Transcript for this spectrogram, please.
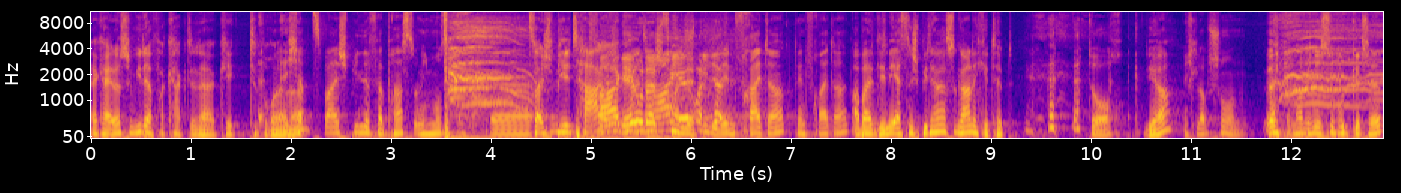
ja, Kai, du hast schon wieder verkackt in der Kick-Tipp-Runde. ich Ne? habe zwei Spiele verpasst und ich muss. Äh, Zwei Spieltage. Tage oder Spiele, Spiele? Spiele, den Freitag, den Freitag. Aber den ersten Spieltag hast du gar nicht getippt. Doch. Ja? Ich glaube schon. Dann habe ich nicht so gut getippt.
